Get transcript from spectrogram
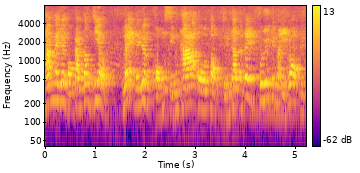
ทั้งในเรื่องของการท่องเที่ยว และในเรื่องของสินค้าโอท็อปสินค้าจะได้ฟื้นขึ้นมาอีกรอบหนึง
